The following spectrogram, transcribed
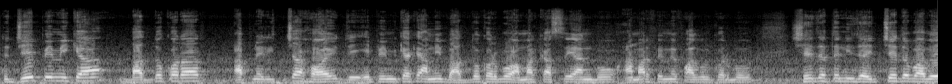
তো যে প্রেমিকা বাধ্য করার আপনার ইচ্ছা হয় যে এই প্রেমিকাকে আমি বাধ্য করব, আমার কাছে আনব, আমার প্রেমে পাগল করব, সে যাতে নিজের ইচ্ছেতভাবে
